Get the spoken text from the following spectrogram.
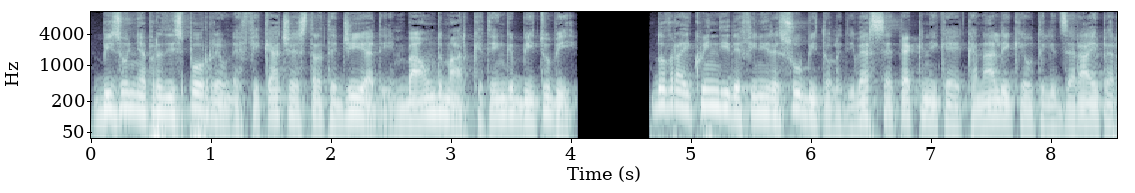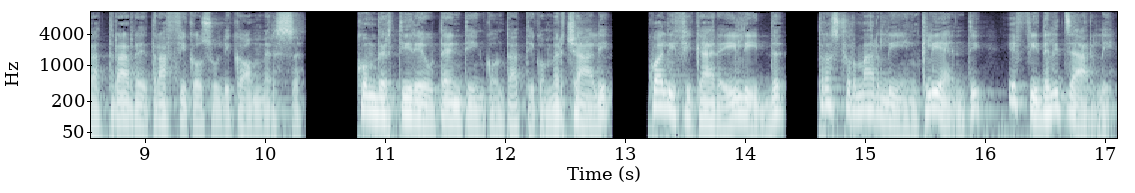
bisogna predisporre un'efficace strategia di inbound marketing B2B. Dovrai quindi definire subito le diverse tecniche e canali che utilizzerai per attrarre traffico sull'e-commerce, convertire utenti in contatti commerciali, qualificare i lead, trasformarli in clienti e fidelizzarli.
